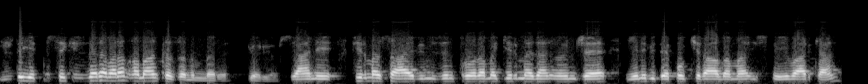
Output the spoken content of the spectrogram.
%78'lere varan alan kazanımları görüyoruz. Yani firma sahibimizin programa girmeden önce yeni bir depo kiralama isteği varken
